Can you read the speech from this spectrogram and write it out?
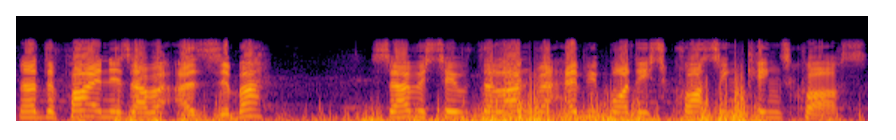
Now the departing is our Azuma. Service to the land where everybody's crossing King's Cross.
